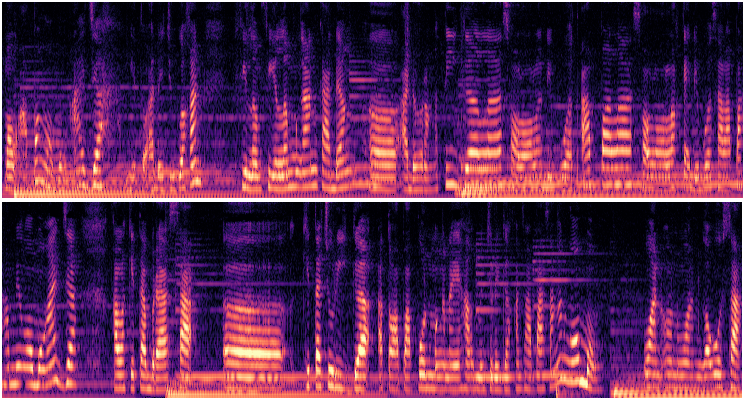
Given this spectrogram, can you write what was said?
mau apa ngomong aja gitu. Ada juga kan film-film kan kadang uh, ada orang ketiga lah seolah-olah dibuat apalah seolah-olah kayak dibuat salah paham yang ngomong aja. Kalau kita berasa uh, kita curiga atau apa pun mengenai hal mencurigakan sama pasangan ngomong. One on one gak usah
